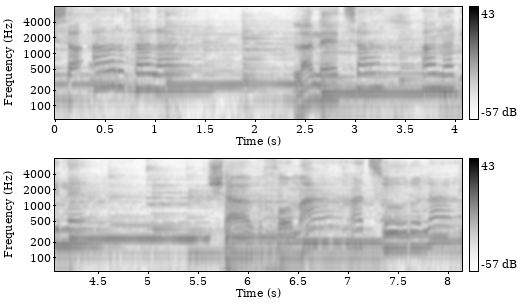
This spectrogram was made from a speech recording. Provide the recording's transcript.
סערת לה לנצח אנגנך, שב חומה עצור לך,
